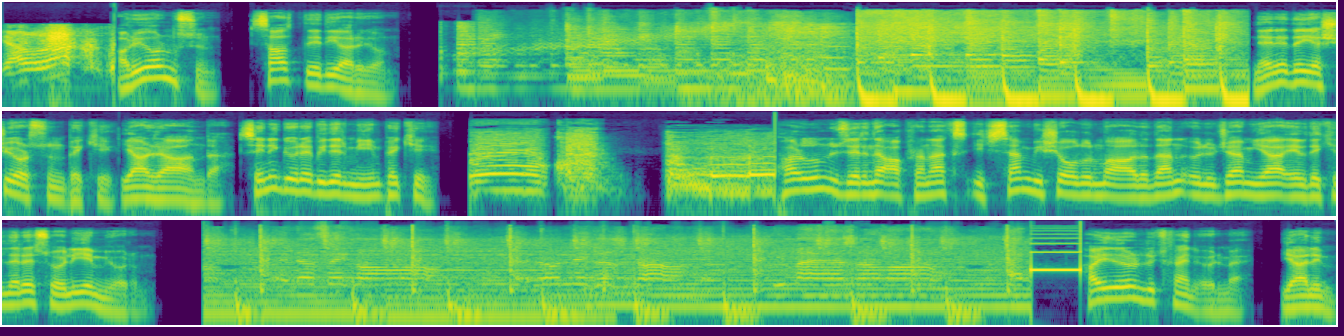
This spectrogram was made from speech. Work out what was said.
Yavrak. Arıyor musun? Salt dedi arıyorum. Nerede yaşıyorsun peki? Yarrağında. Seni görebilir miyim peki? Parolun üzerine Apranax içsem bir şey olur mu ağrıdan öleceğim ya evdekilere söyleyemiyorum. Hayır lütfen ölme. Yalim.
